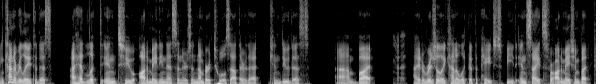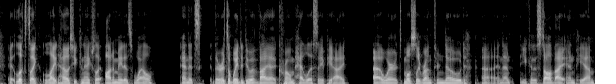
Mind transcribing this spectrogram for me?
And kind of related to this, I had looked into automating this, and there's a number of tools out there that can do this. Um, but I had originally kind of looked at the page speed insights for automation, but it looks like Lighthouse you can actually automate as well. And it's there is a way to do it via Chrome Headless API, uh, where it's mostly run through Node, uh, and then you can install via npm.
